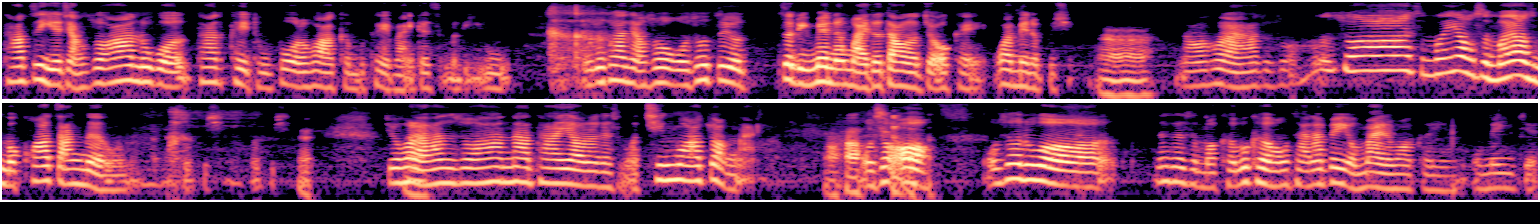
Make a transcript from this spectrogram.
他自己也讲说啊，如果他可以突破的话，可不可以买一个什么礼物？我就跟他讲说，我说只有这里面能买得到的就 OK，外面的不行。嗯。然后后来他就说，他就说啊，什么要什么要什么夸张的，我说不行都不行。就后来他就说啊，那他要那个什么青蛙撞奶。哦、我说哦，我说如果。那个什么可不可红茶那边有卖的话可以，我没意见。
